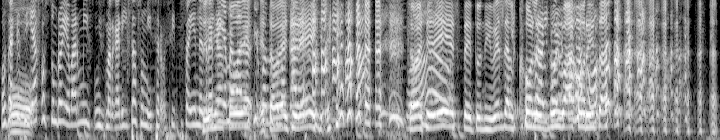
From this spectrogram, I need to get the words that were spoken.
O sea que si ya acostumbro a llevar mis, mis margaritas o mis cervecitas ahí en el Sí, refri, ya, me va a decir te cuando va a se me decir. "Ey". te va a decir. "Ey, este, tu nivel de alcohol es muy alcohol está bajo bajo". ahorita.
